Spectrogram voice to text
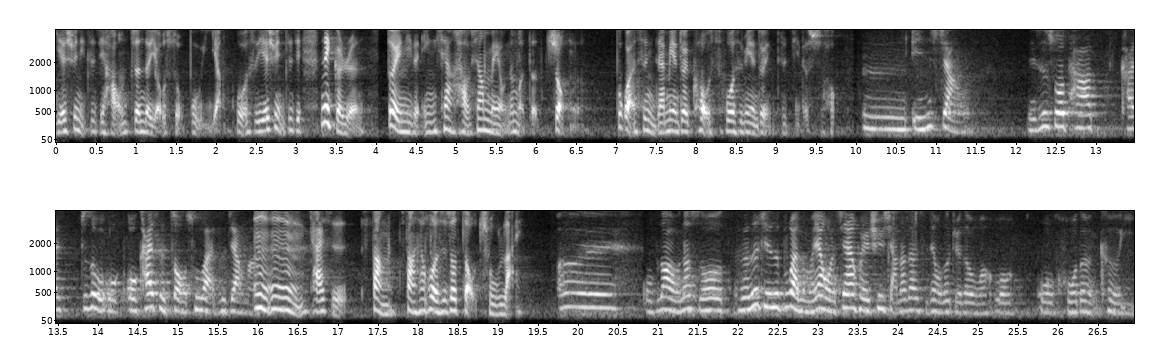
也许你自己好像真的有所不一样，或者是也许你自己那个人对你的影响好像没有那么的重了，不管是你在面对 cos 或是面对你自己的时候，嗯，影响，你是说他开始，就是我我我开始走出来是这样吗？嗯嗯嗯，开始放放下，或者是说走出来，呃，我不知道，我那时候，可是其实不管怎么样，我现在回去想那段时间，我都觉得我我我活得很刻意。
